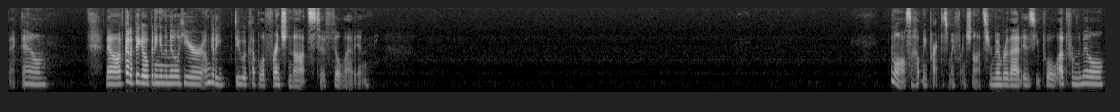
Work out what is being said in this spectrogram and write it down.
back down. Now I've got a big opening in the middle here. I'm going to do a couple of French knots to fill that in. It'll also help me practice my French knots. Remember that is you pull up from the middle,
